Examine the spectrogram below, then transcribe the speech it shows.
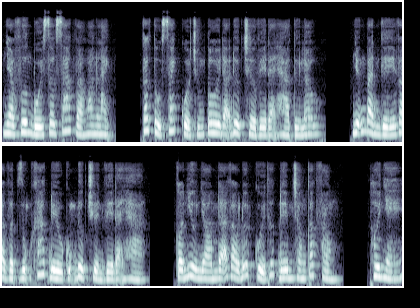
Nhà phương bối sơ xác và hoang lạnh. Các tủ sách của chúng tôi đã được trở về Đại Hà từ lâu. Những bàn ghế và vật dụng khác đều cũng được chuyển về Đại Hà. Có nhiều nhóm đã vào đốt củi thức đêm trong các phòng. Thôi nhé.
